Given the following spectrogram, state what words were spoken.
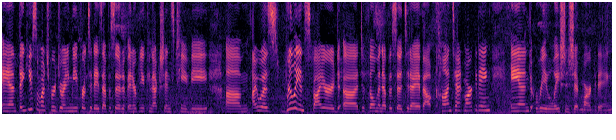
and thank you so much for joining me for today's episode of Interview Connections TV. Um, I was really inspired uh, to film an episode today about content marketing and relationship marketing.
